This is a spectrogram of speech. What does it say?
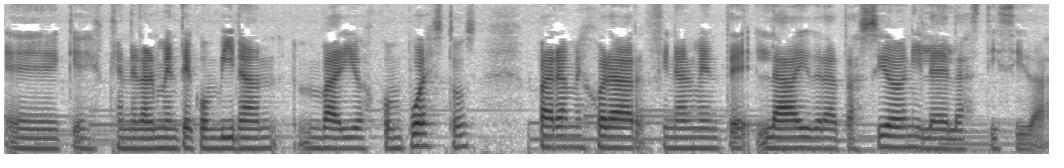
eh, que generalmente combinan varios compuestos para mejorar finalmente la hidratación y la elasticidad.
